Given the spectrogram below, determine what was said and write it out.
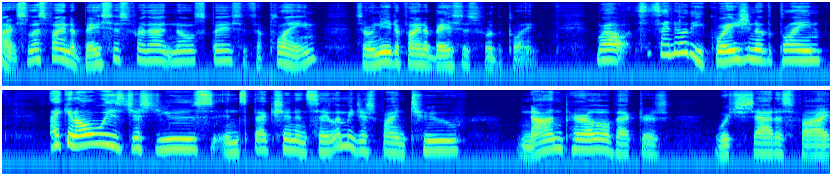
All right, so let's find a basis for that null space. It's a plane, so we need to find a basis for the plane. Well, since I know the equation of the plane, I can always just use inspection and say, let me just find two non-parallel vectors which satisfy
